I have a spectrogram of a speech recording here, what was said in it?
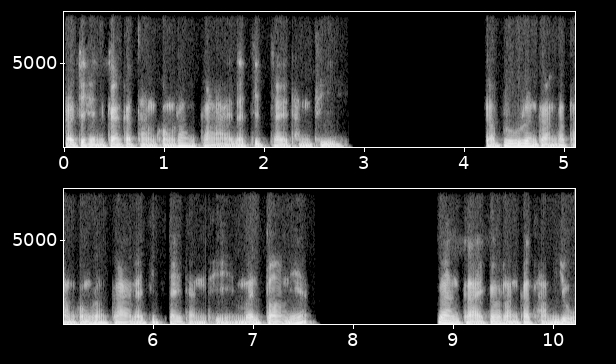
เราจะเห็นการกระทำของร่างกายและจิตใจทันทีรับรู้เรื่องการกระทำของร่างกายและจิตใจทันที เหมือนตอนเนี้ย ร่างกายกำลังกระทำอยู่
